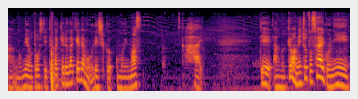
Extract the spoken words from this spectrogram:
あの目を通していただけるだけでも嬉しく思います。はいであの今日はねちょっと最後に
